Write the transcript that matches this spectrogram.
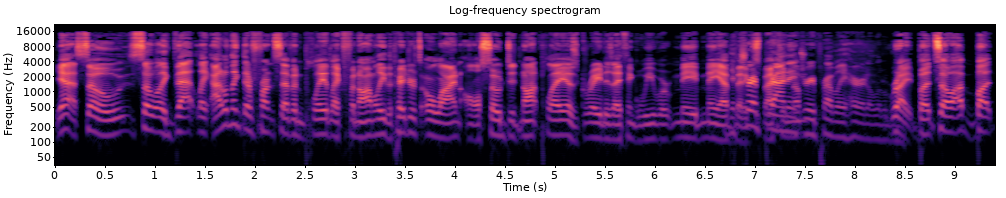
Yeah, so so like that, like I don't think their front seven played like phenomenally. The Patriots O line also did not play as great as I think we were may may have the been Trent expecting Brown them. injury probably hurt a little bit. Right, but so uh, but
